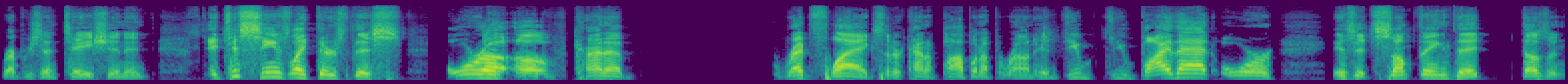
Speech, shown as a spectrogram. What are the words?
representation. And it just seems like there's this aura of kind of red flags that are kind of popping up around him. Do you do you buy that, or is it something that doesn't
